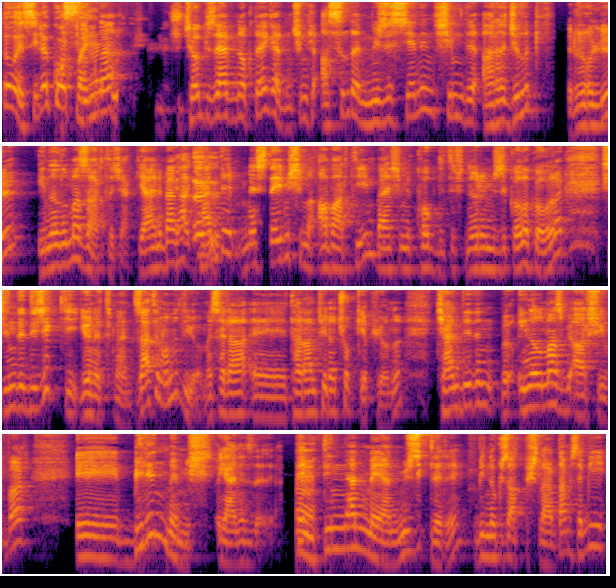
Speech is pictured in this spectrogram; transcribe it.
Dolayısıyla korkmayın. Aslında çok güzel bir noktaya geldin. Çünkü aslında müzisyenin şimdi aracılık rolü inanılmaz artacak. Yani ben öyle. kendi mesleğimi şimdi abartayım. Ben şimdi kognitif nöromüzikolog olarak şimdi diyecek ki yönetmen zaten onu diyor. Mesela e, Tarantino çok yapıyor onu. Kendinin inanılmaz bir arşiv var. E, bilinmemiş yani pek dinlenmeyen müzikleri 1960'lardan mesela bir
